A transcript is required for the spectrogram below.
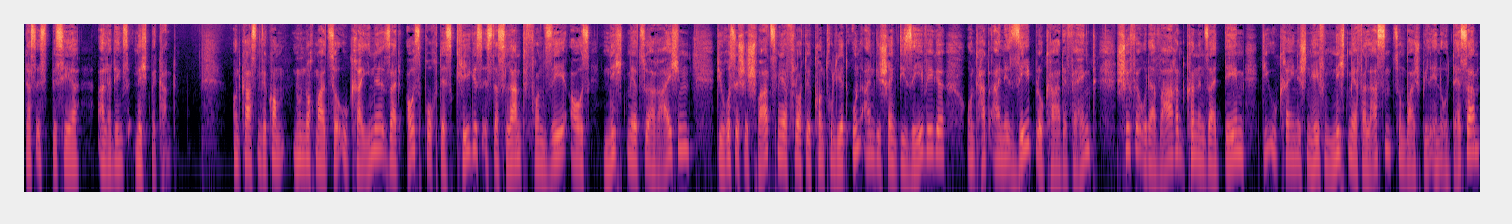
das ist bisher allerdings nicht bekannt. Und Carsten, wir kommen nun nochmal zur Ukraine. Seit Ausbruch des Krieges ist das Land von See aus nicht mehr zu erreichen. Die russische Schwarzmeerflotte kontrolliert uneingeschränkt die Seewege und hat eine Seeblockade verhängt. Schiffe oder Waren können seitdem die ukrainischen Häfen nicht mehr verlassen, zum Beispiel in Odessa.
